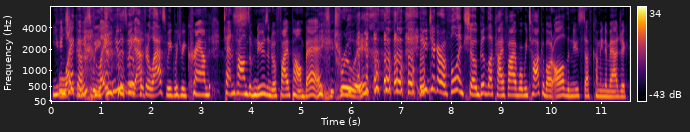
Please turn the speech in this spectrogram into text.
You can check out late news week after last week, which we crammed 10 pounds of news into a five pound bag. Truly. you can check out our full length show, Good Luck High Five, where we talk about all the new stuff coming to Magic,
